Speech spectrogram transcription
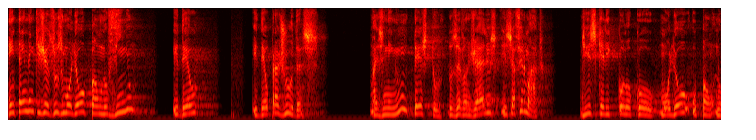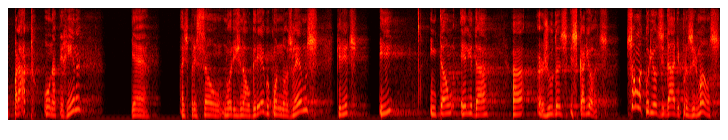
entendem que Jesus molhou o pão no vinho e deu e deu para Judas. Mas em nenhum texto dos evangelhos isso é afirmado. Diz que ele colocou, molhou o pão no prato ou na terrina, e é a expressão no original grego quando nós lemos, queridos, e então ele dá a Judas Iscariotes. Só uma curiosidade para os irmãos:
